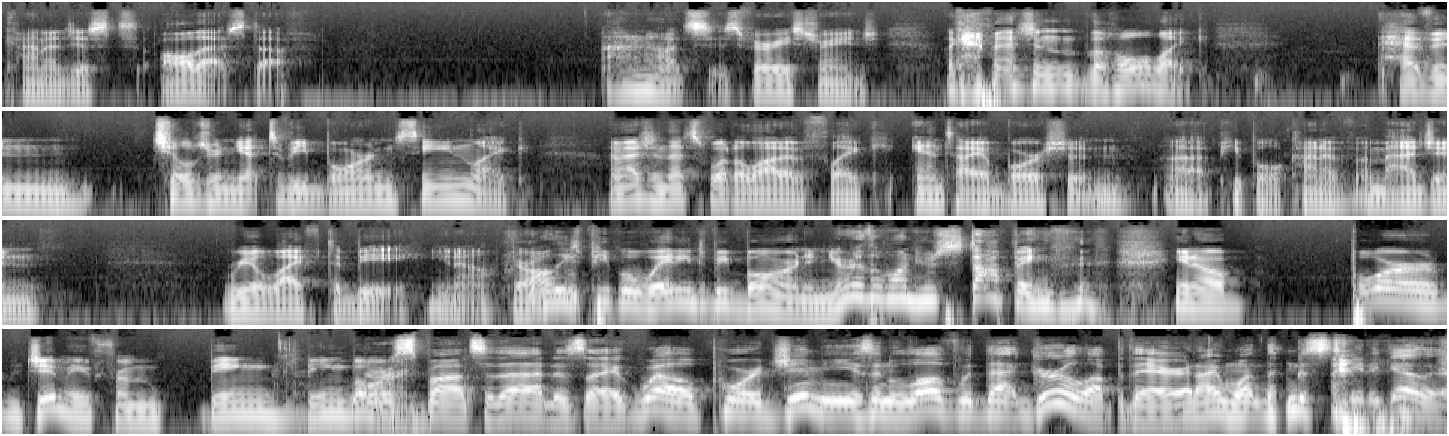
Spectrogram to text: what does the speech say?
kind of just all that stuff I don't know. It's it's very strange. Like I imagine the whole like heaven children yet to be born scene. Like I imagine that's what a lot of like anti-abortion uh, people kind of imagine real life to be. You know, there are all these people waiting to be born, and you're the one who's stopping. you know, poor Jimmy from being being the born. response to that is like well poor jimmy is in love with that girl up there and i want them to stay together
